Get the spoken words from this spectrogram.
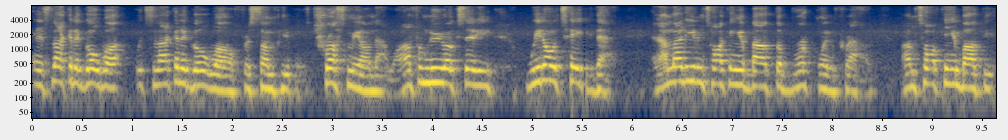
and it's not gonna go well. It's not gonna go well for some people. Trust me on that one. I'm from New York City. We don't take that. And I'm not even talking about the Brooklyn crowd. I'm talking about the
